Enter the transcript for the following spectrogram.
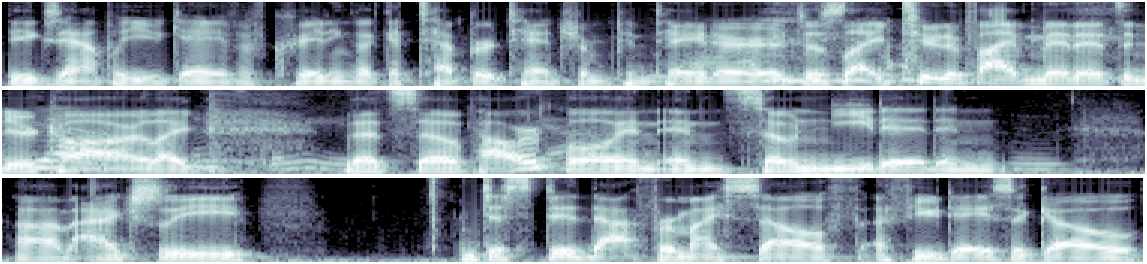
the example you gave of creating like a temper tantrum container, Yeah. just like two to five minutes in your Yeah, car. Like, that's that's so powerful Yeah. Mm-hmm. and, and so needed. And um, I actually just did that for myself a few days ago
